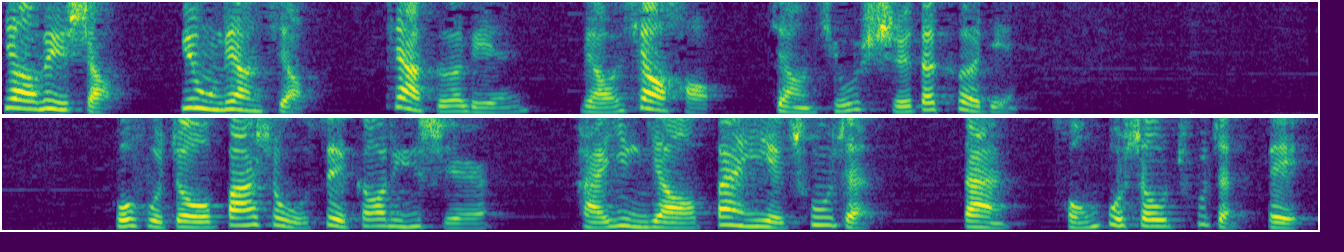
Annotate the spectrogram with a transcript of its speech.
药味少、用量小、价格廉、疗效好、讲求实的特点。胡福州八十五岁高龄时。还应邀半夜出诊，但从不收出诊费。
